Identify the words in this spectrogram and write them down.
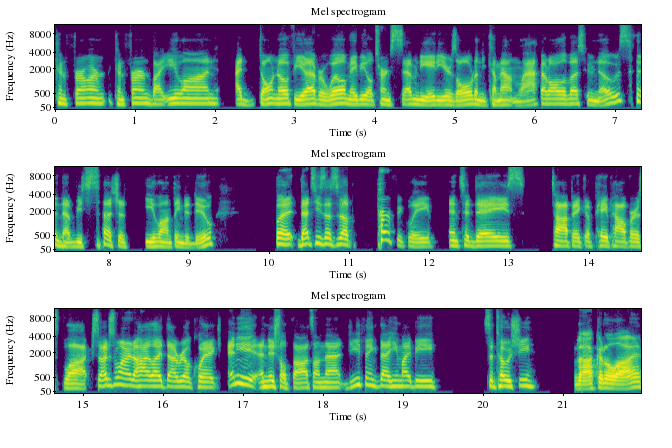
confirmed confirmed by Elon. I don't know if he ever will. Maybe he'll turn 70, 80 years old and he come out and laugh at all of us. Who knows? That'd be such a Elon thing to do. But that tees us up perfectly in today's topic of PayPal versus Block. So I just wanted to highlight that real quick. Any initial thoughts on that? Do you think that he might be Satoshi? Not gonna lie,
